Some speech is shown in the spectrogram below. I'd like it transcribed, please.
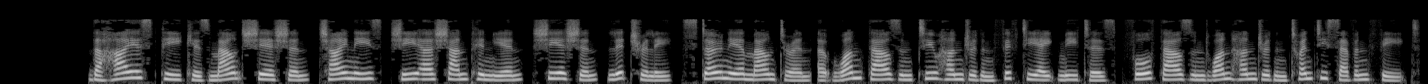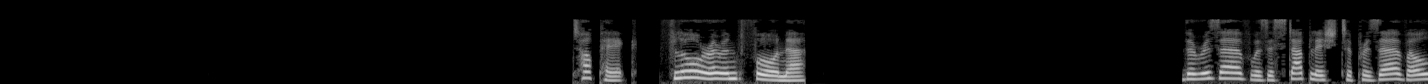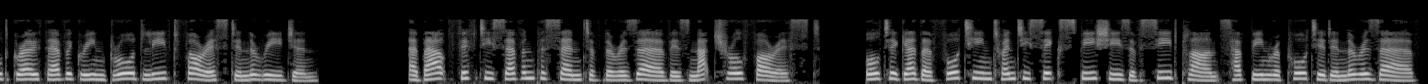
The highest peak is Mount Xieshan Chinese, Shi-er-shan Pinyin, Xieshan, literally, Stonier Mountain at 1,258 metres 4,127 feet. Flora and fauna The reserve was established to preserve old-growth evergreen broad-leaved forest in the region. About 57% of the reserve is natural forest. Altogether 1426 species of seed plants have been reported in the reserve.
